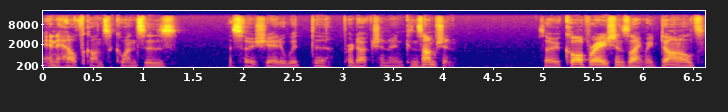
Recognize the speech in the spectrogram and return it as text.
and health consequences associated with the production and consumption. So, corporations like McDonald's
